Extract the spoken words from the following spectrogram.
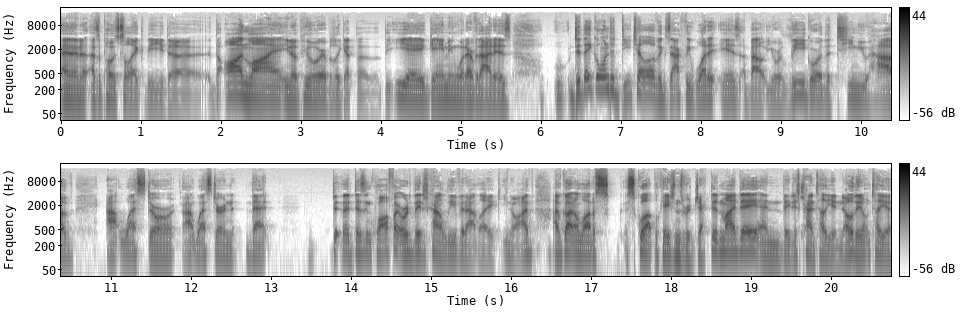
And then, as opposed to like the the the online, you know, people who are able to get the the EA gaming, whatever that is, did they go into detail of exactly what it is about your league or the team you have at Western at Western that that doesn't qualify or do they just kind of leave it at like you know i've i've gotten a lot of school applications rejected in my day and they just kind of tell you no. They don't tell you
